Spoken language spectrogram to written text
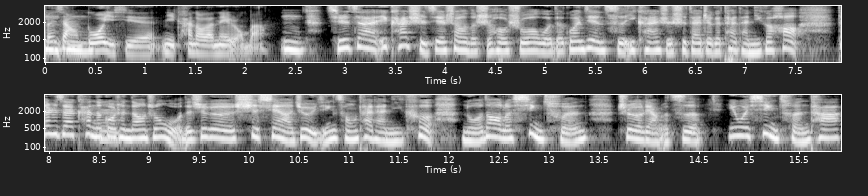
分享嗯多一些你看到的内容吧。嗯，其实，在一开始介绍的时候说，我的关键词一开始是在这个泰坦尼克号，但是在看的过程当中，我的这个视线啊就已经从泰坦尼克挪到了幸存这两个字，因为幸存它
